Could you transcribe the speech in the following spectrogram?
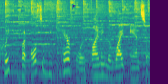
quick, but also be careful in finding the right answer.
